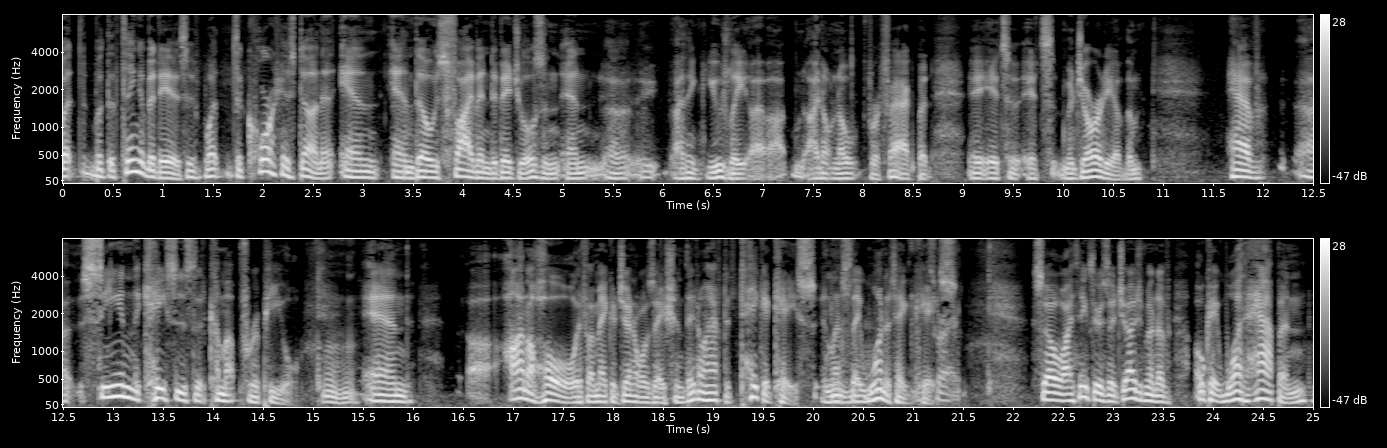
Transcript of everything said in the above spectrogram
but but the thing of it is, is what the court has done, and and those five individuals, and, and uh, I think usually, uh, I don't know for a fact, but it's a, it's a majority of them, have uh, seen the cases that come up for appeal. Mm-hmm. And uh, on a whole, if I make a generalization, they don't have to take a case unless mm-hmm. they want to take a case. Right. So I think there's a judgment of okay, what happened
